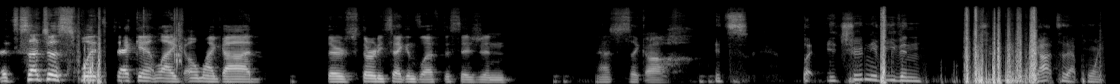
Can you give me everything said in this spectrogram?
It's such a split second. Like, oh my god, there's 30 seconds left. Decision. That's just like, oh it's, but it shouldn't have even shouldn't have even got to that point.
